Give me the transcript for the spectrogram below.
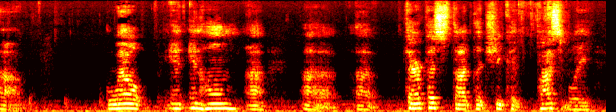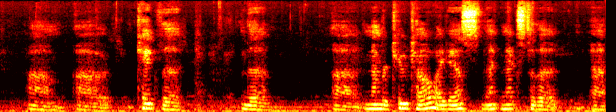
uh, well in, in home uh, uh, uh, therapists thought that she could possibly um, uh, take the the uh, number two toe, I guess, ne- next to the uh,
